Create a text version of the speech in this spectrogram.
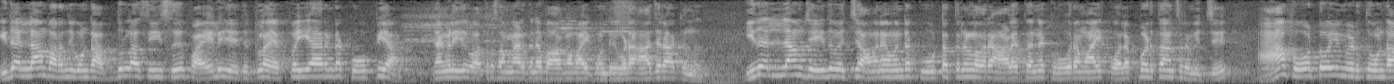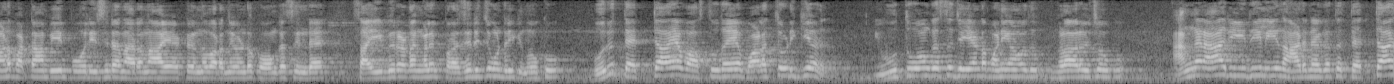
ഇതെല്ലാം പറഞ്ഞുകൊണ്ട് അബ്ദുൾ അസീസ് ഫയൽ ചെയ്തിട്ടുള്ള എഫ് ഐ ആറിന്റെ കോപ്പിയാണ് ഞങ്ങൾ ഈ പത്രസമ്മേളനത്തിന്റെ ഭാഗമായി കൊണ്ട് ഇവിടെ ഹാജരാക്കുന്നത്. ഇതെല്ലാം ചെയ്തു വെച്ച് അവനവന്റെ കൂട്ടത്തിലുള്ള ഒരാളെ തന്നെ ക്രൂരമായി കൊലപ്പെടുത്താൻ ശ്രമിച്ച് ആ ഫോട്ടോയും എടുത്തുകൊണ്ടാണ് പട്ടാമ്പിയിൽ പോലീസിന്റെ നരനായിട്ട് എന്ന് പറഞ്ഞുകൊണ്ട് കോൺഗ്രസിന്റെ സൈബറിടങ്ങളിൽ പ്രചരിച്ചു കൊണ്ടിരിക്കുന്നു നോക്കൂ ഒരു തെറ്റായ വസ്തുതയെ വളച്ചൊടിക്കുകയാണ്. യൂത്ത് കോൺഗ്രസ് ചെയ്യേണ്ട പണിയാണത് നിങ്ങൾ ആലോചിച്ച് നോക്കൂ. അങ്ങനെ ആ രീതിയിൽ ഈ നാടിനകത്ത് തെറ്റായ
